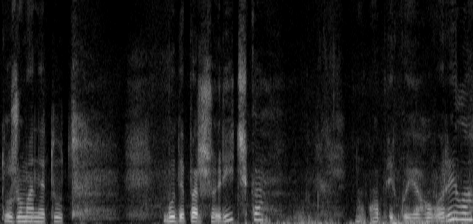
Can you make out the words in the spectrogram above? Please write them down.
Тож у мене тут буде перша річка. Ну, Апріку я говорила.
